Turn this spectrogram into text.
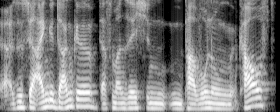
Ja, es ist ja ein Gedanke, dass man sich ein, ein paar Wohnungen kauft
